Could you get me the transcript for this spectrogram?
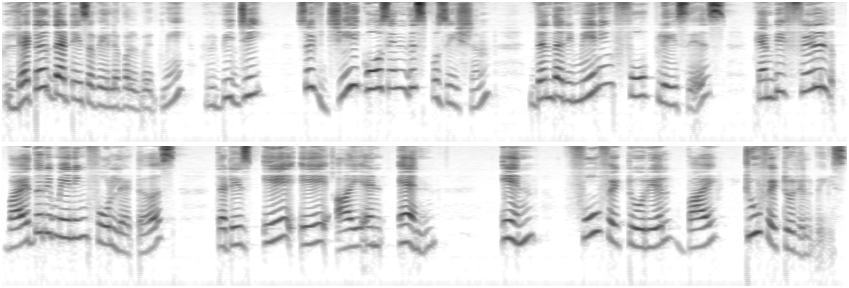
letter that is available with me will be G. So, if G goes in this position, then the remaining 4 places can be filled by the remaining 4 letters that is A, A, I and N in 4 factorial by 2 factorial ways,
